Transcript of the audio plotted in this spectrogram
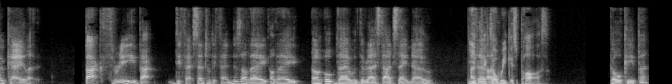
okay, back three, back def- central defenders, are they are they up there with the rest? I'd say no. You picked our weakest pass. Goalkeeper.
